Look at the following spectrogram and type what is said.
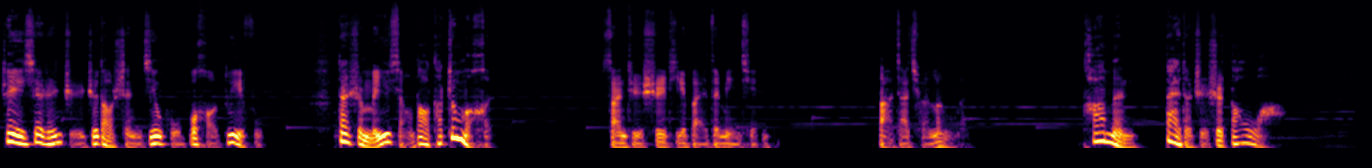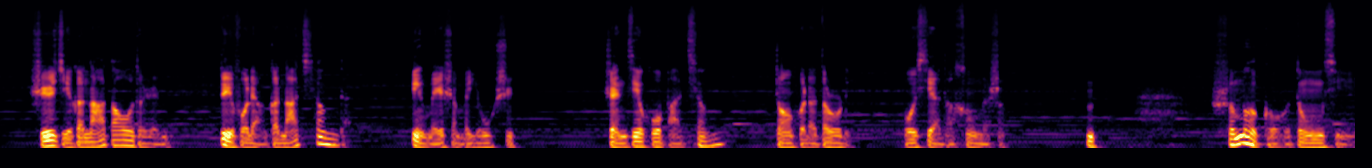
这些人只知道沈金虎不好对付，但是没想到他这么狠。三具尸体摆在面前，大家全愣了。他们带的只是刀啊，十几个拿刀的人对付两个拿枪的，并没什么优势。沈金虎把枪装回了兜里，不屑的哼了声：“哼，什么狗东西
